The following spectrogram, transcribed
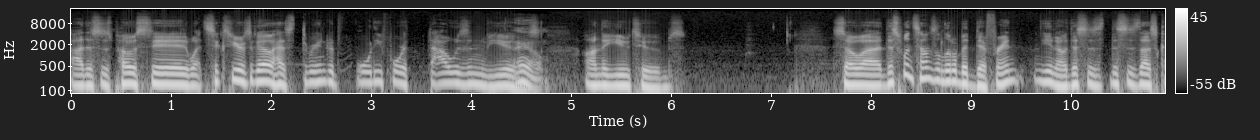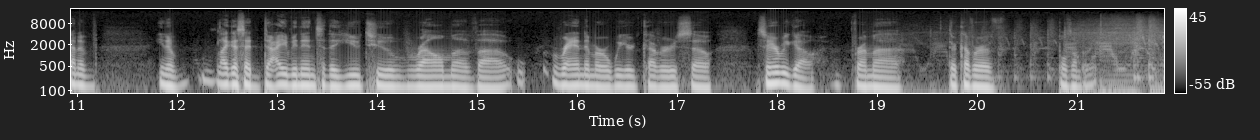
Uh, this was posted what six years ago. Has 344,000 views Damn. on the YouTubes. So uh, this one sounds a little bit different. You know, this is this is us kind of, you know, like I said, diving into the YouTube realm of uh, random or weird covers. So, so here we go from uh, their cover of Bulls on Parade.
